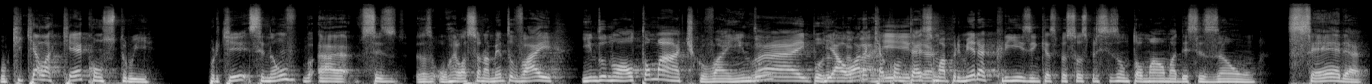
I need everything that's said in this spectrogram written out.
o que, que ela quer construir. Porque senão ah, vocês- o relacionamento vai indo no automático, vai indo. Vai E a hora que acontece uma primeira crise em que as pessoas precisam tomar uma decisão séria,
